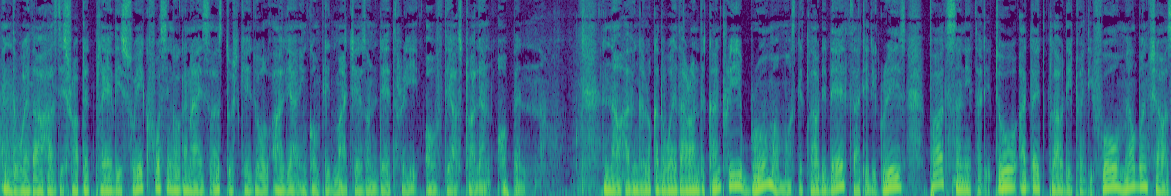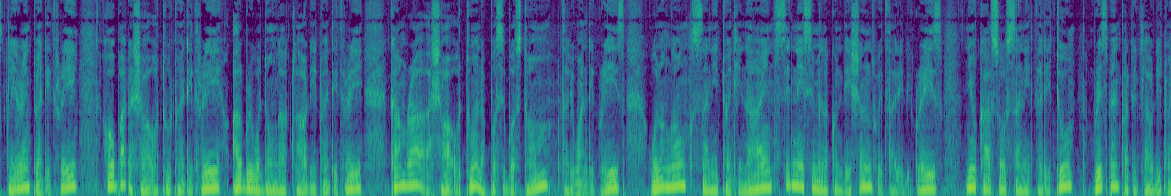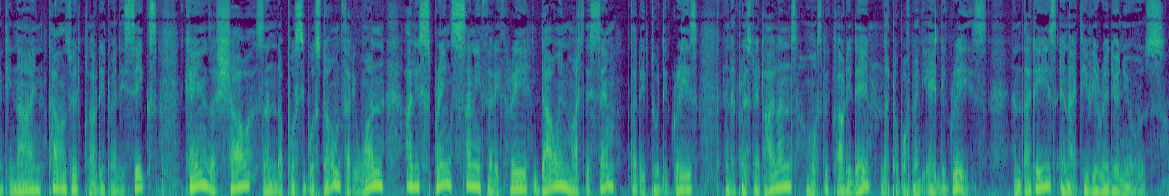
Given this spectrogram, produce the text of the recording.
And the weather has disrupted play this week, forcing organisers to schedule earlier incomplete matches on day three of the Australian Open. And now having a look at the weather around the country, Broome, a mostly cloudy day, 30 degrees, Perth, sunny, 32, Adelaide, cloudy, 24, Melbourne, showers clearing, 23, Hobart, a shower or 2, 23, Albury, Wodonga, cloudy, 23, Canberra, a shower or 2 and a possible storm, 31 degrees, Wollongong, sunny, 29, Sydney, similar conditions with 30 degrees, Newcastle, sunny, 32, Brisbane, partly cloudy, 29, Townsville, cloudy, 26, Cairns, a showers and a possible storm 31, Alice Springs sunny 33, Darwin much the same 32 degrees, and the Torres Strait Islands mostly cloudy day, the top of 28 degrees. And that is NITV Radio News.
